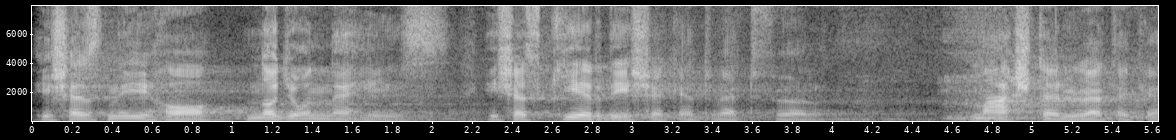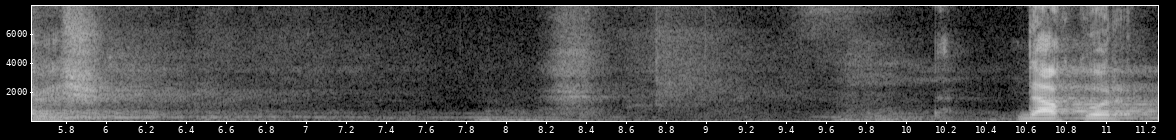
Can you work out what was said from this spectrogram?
és ez néha nagyon nehéz, és ez kérdéseket vet föl, más területeken is. De akkor,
